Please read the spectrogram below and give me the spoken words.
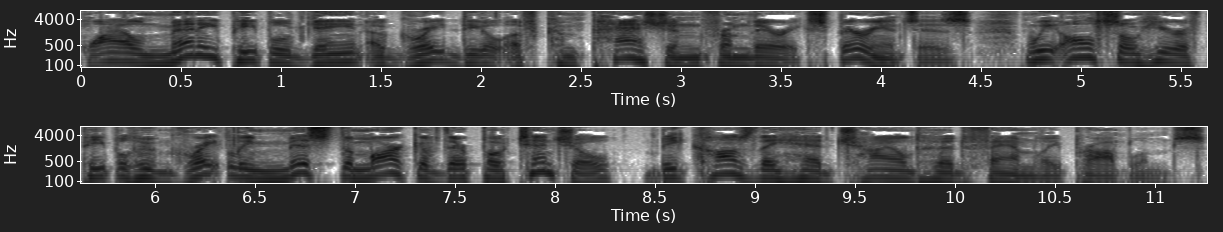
While many people gain a great deal of compassion from their experiences, we also hear of people who greatly miss the mark of their potential because they had childhood family problems.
